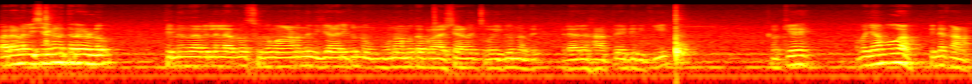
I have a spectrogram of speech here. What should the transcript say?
പറയാനുള്ള വിഷയങ്ങൾ ഇത്രയേ ഉള്ളൂ. പിന്നെ പിന്നെ എല്ലാവർക്കും സുഖമാണെന്ന് വിചാരിക്കുന്നു. മൂന്നാമത്തെ പ്രാവശ്യമാണ് ചോദിക്കുന്നത്. എല്ലാവരും ഹാപ്പി ആയിട്ടിരിക്കുക. ഓക്കെ അപ്പോൾ ഞാൻ പോവാം. പിന്നെ കാണാം.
